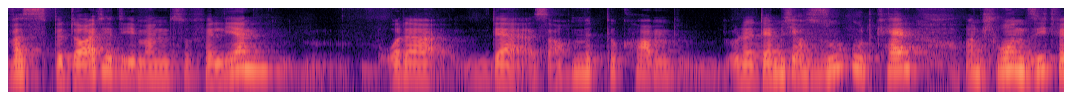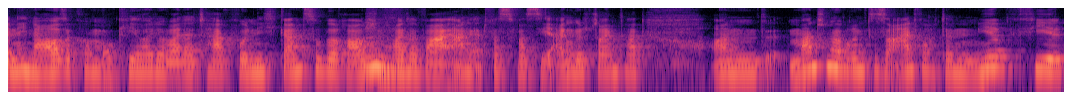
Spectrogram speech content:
was es bedeutet, jemanden zu verlieren oder der es auch mitbekommt oder der mich auch so gut kennt und schon sieht, wenn ich nach Hause komme, okay, heute war der Tag wohl nicht ganz so berauschend, heute war etwas, was sie angestrengt hat. Und manchmal bringt es einfach dann mir viel,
